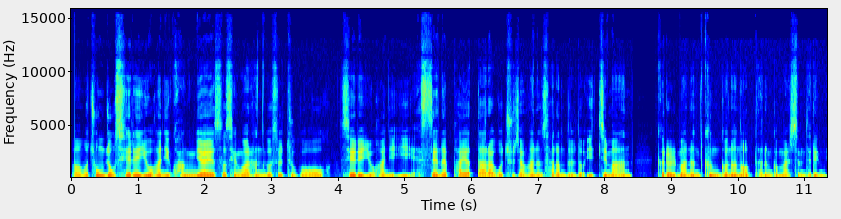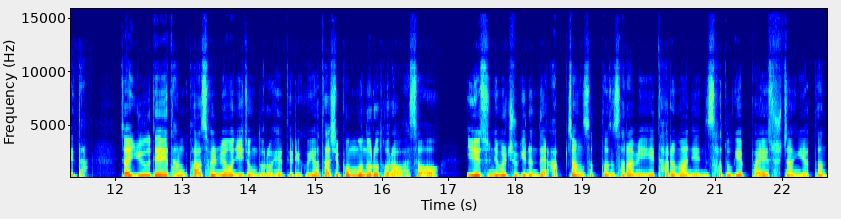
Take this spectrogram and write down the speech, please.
어, 뭐 종종 세례 요한이 광야에서 생활한 것을 두고 세례 요한이 이 에세네파였다라고 주장하는 사람들도 있지만 그럴 만한 근거는 없다는 것 말씀드립니다. 자, 유대의 당파 설명은 이 정도로 해드리고요. 다시 본문으로 돌아와서 예수님을 죽이는데 앞장섰던 사람이 다름 아닌 사두개파의 수장이었던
